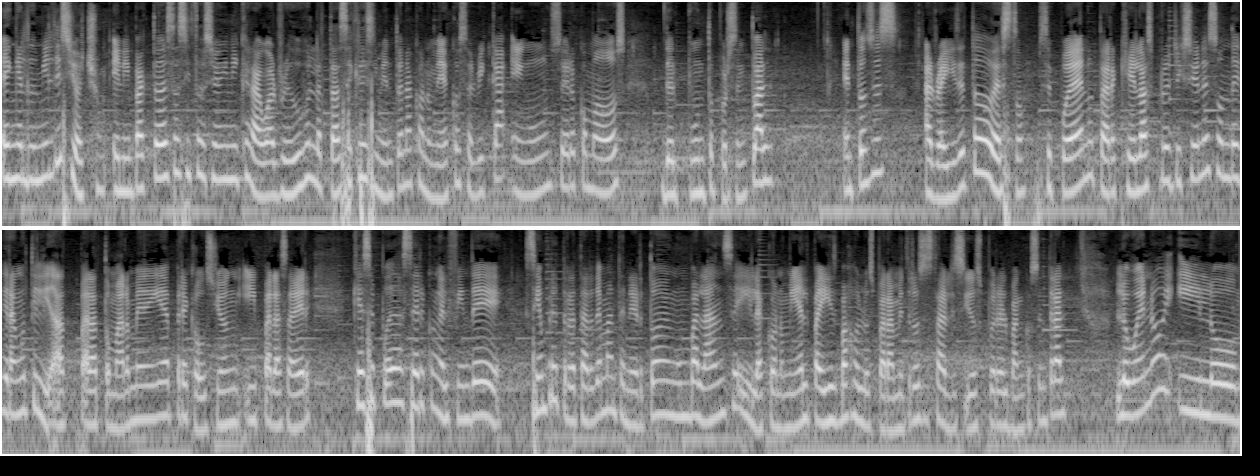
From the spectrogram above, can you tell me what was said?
En el 2018, el impacto de esta situación en Nicaragua redujo la tasa de crecimiento en la economía de Costa Rica en un 0,2 del punto porcentual. Entonces, A raíz de todo esto, se puede notar que las proyecciones son de gran utilidad para tomar medida de precaución y para saber qué se puede hacer con el fin de siempre tratar de mantener todo en un balance y la economía del país bajo los parámetros establecidos por el Banco Central. Lo bueno y lo,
